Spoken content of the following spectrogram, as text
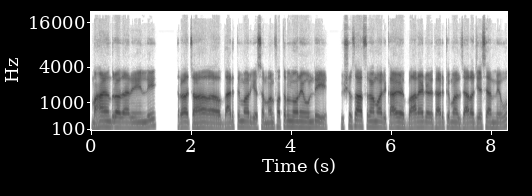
మహానందరావు గారిని తర్వాత చాలా కార్యక్రమాలు చేస్తాం ఉండి విశ్వసహస్రనామాది కార్య బారాయణ కార్యక్రమాలు చాలా చేశాము మేము.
